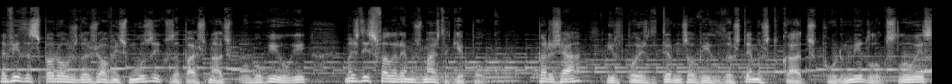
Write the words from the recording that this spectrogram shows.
a vida separou os dois jovens músicos apaixonados pelo boogie-woogie, mas disso falaremos mais daqui a pouco. Para já, e depois de termos ouvido dois temas tocados por Midlux Lewis,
